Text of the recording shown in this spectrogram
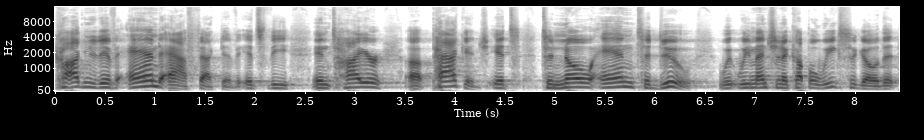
cognitive and affective, it's the entire uh, package. It's to know and to do. We, we mentioned a couple weeks ago that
